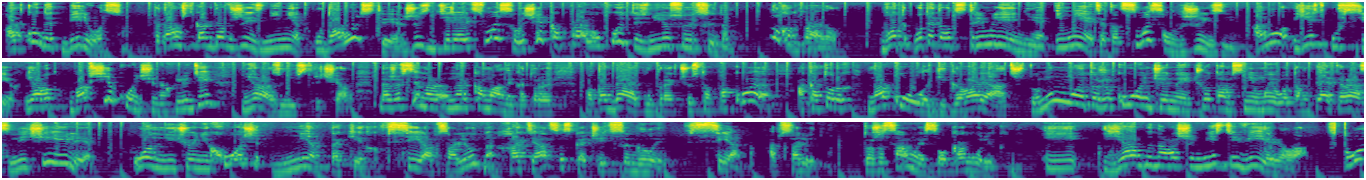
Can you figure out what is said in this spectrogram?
Откуда это берется? Потому что когда в жизни нет удовольствия, жизнь теряет смысл, и человек, как правило, уходит из нее суицидом. Ну, как правило вот, вот это вот стремление иметь этот смысл в жизни, оно есть у всех. Я вот вообще конченых людей ни разу не встречала. Даже все наркоманы, которые попадают на проект «Чувство покоя», о которых наркологи говорят, что ну это же конченый, что там с ним, мы его там пять раз лечили, он ничего не хочет. Нет таких. Все абсолютно хотят соскочить с иглы. Все абсолютно. То же самое с алкоголиками. И я бы на вашем месте верила в то,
